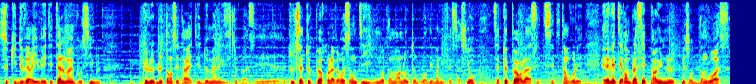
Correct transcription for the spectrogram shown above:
ce qui devait arriver était tellement impossible que le, temps s'est arrêté. Demain n'existe pas. Euh, toute cette peur qu'on avait ressentie, notamment en octobre lors des manifestations. Cette peur-là s'était envolée. Elle avait été remplacée par une, sorte d'angoisse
